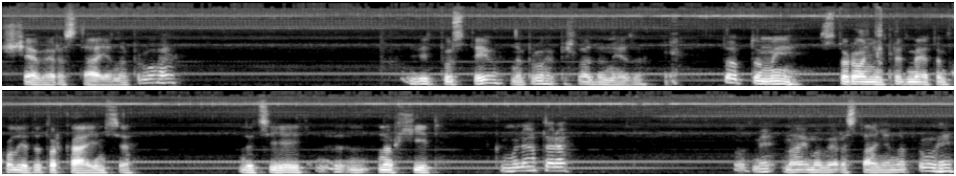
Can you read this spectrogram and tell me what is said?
ще виростає напруга. Відпустив, напруга пішла донизу. Тобто ми стороннім предметом, коли доторкаємося до цієї на вхід акумулятора. От ми маємо виростання напруги.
